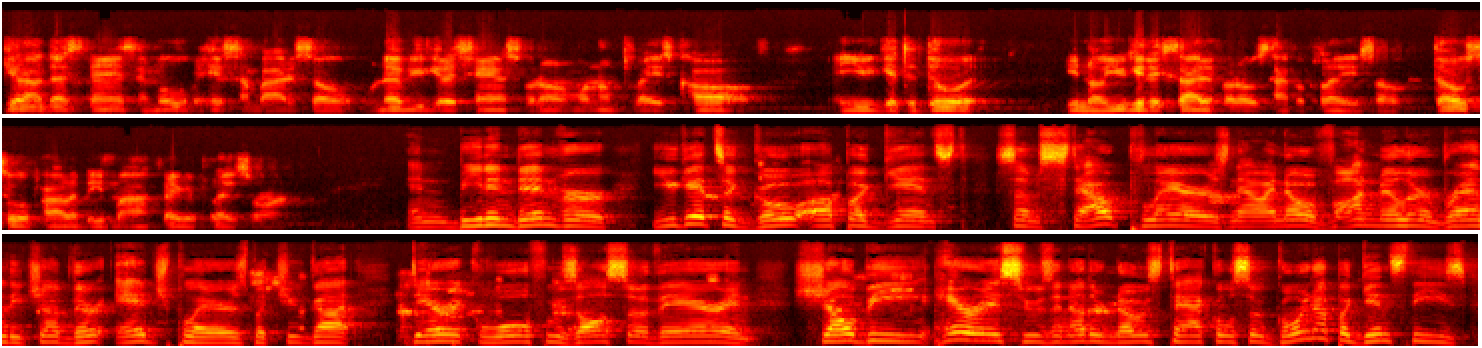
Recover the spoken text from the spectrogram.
get out that stance and move and hit somebody. So whenever you get a chance for them, one of them plays called and you get to do it, you know, you get excited for those type of plays. So those two will probably be my favorite plays to run. And beating Denver, you get to go up against some stout players. Now I know Von Miller and Bradley Chubb, they're edge players, but you got Derek Wolfe who's also there and Shelby Harris who's another nose tackle. So going up against these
